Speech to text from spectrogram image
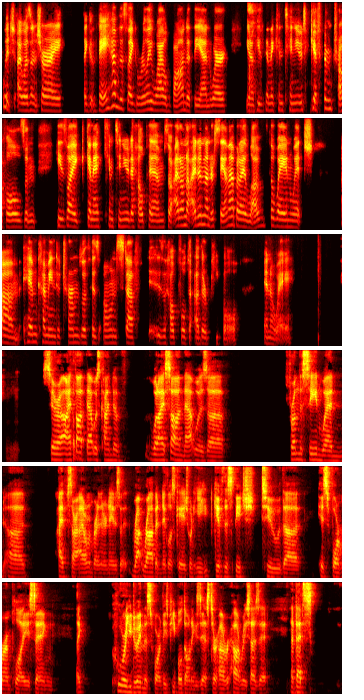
which i wasn't sure i like they have this like really wild bond at the end where you know he's going to continue to give him truffles and he's like going to continue to help him so i don't know i didn't understand that but i love the way in which um, him coming to terms with his own stuff is helpful to other people in a way mm-hmm. sarah i thought that was kind of what i saw in that was uh from the scene when uh I'm sorry, I don't remember their names, but Robin Nicolas Cage when he gives the speech to the his former employees saying like who are you doing this for? These people don't exist or however, however he says it. That that's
